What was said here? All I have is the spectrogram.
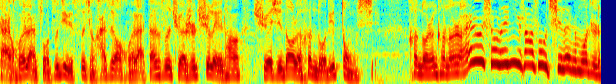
该回来做自己的事情还是要回来，但是确实去了一趟，学习到了很多的东西。很多人可能说：“哎呦，小雷，你啥时候去了？怎么知道？”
